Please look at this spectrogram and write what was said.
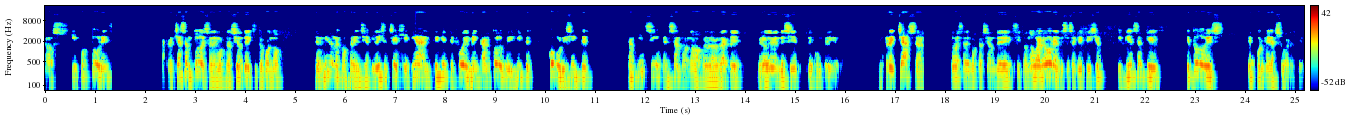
los impostores rechazan toda esa demostración de éxito cuando termina una conferencia y le dicen, che, genial, qué bien te fue, me encantó lo que dijiste, cómo lo hiciste, también sigue pensando, no, pero la verdad que me lo deben decir de cumplir. Rechazan toda esa demostración de éxito, no valoran ese sacrificio y piensan que, que todo es es por mera suerte.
